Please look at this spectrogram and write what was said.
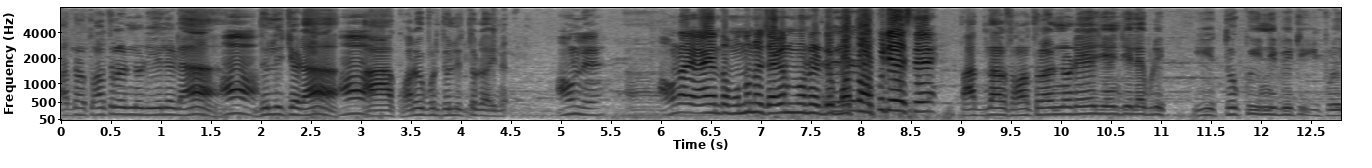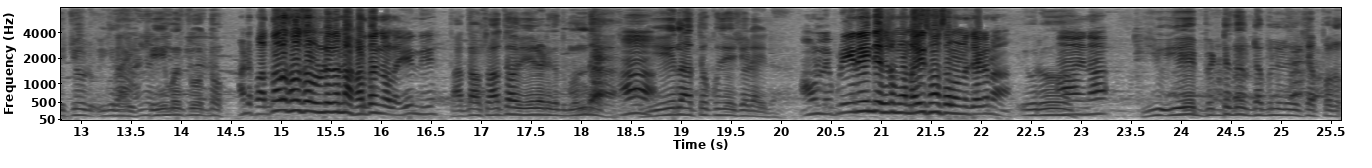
పద్నాలుగు సంవత్సరాలు ఉన్నాడు ఏలేడా? ఆ. దుల్లిచ్చాడా? ఆ. కొరవ ఇప్పుడు దుల్లిస్తాడు ఆయన. అవునులే. అవునా ఇంత ముందున్న జగన్మోహన్ రెడ్డి మొత్తం అప్పు చేస్తే? పద్నాలుగు సంవత్సరాలు ఉన్నాడే ఏం చేయలే ఇప్పుడు ఈ తొక్కు ఇన్ని పెట్టి ఇప్పుడు వచ్చాడు. ఇక నాకు చేయమని చూద్దాం. అంటే పద్నాలుగు సంవత్సరాలు ఉండేదని నాకు అర్థం కాల ఏంది? పద్నాలుగు సంవత్సరాలు ఏడాడు కదా ముందా. ఏ నా తొక్కు చేశాడు ఆయన? అవునులే ఇప్పుడు ఈయన ఏం చేసాడు మొన్న ఐదు సంవత్సరాలు ఉన్న జగన్? ఎవరు? ఆయన? ఏ బిడ్డకు డబ్బులు లేదు చెప్పను.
